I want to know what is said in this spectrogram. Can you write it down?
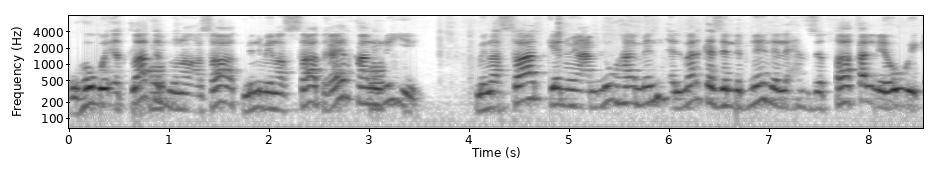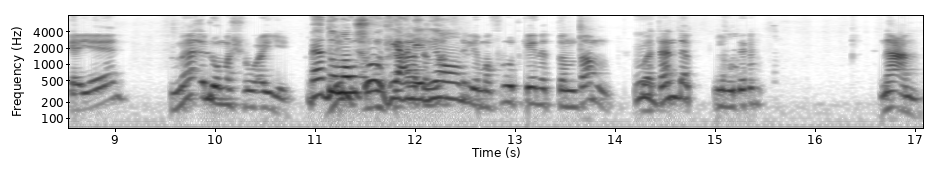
وهو إطلاق المناقصات من منصات غير قانونية. منصات كانوا يعملوها من المركز اللبناني لحفظ الطاقة اللي هو كيان ما له مشروعية. بعده موجود يعني اليوم. اللي المفروض كانت تنضم وتندمج المدير. نعم.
